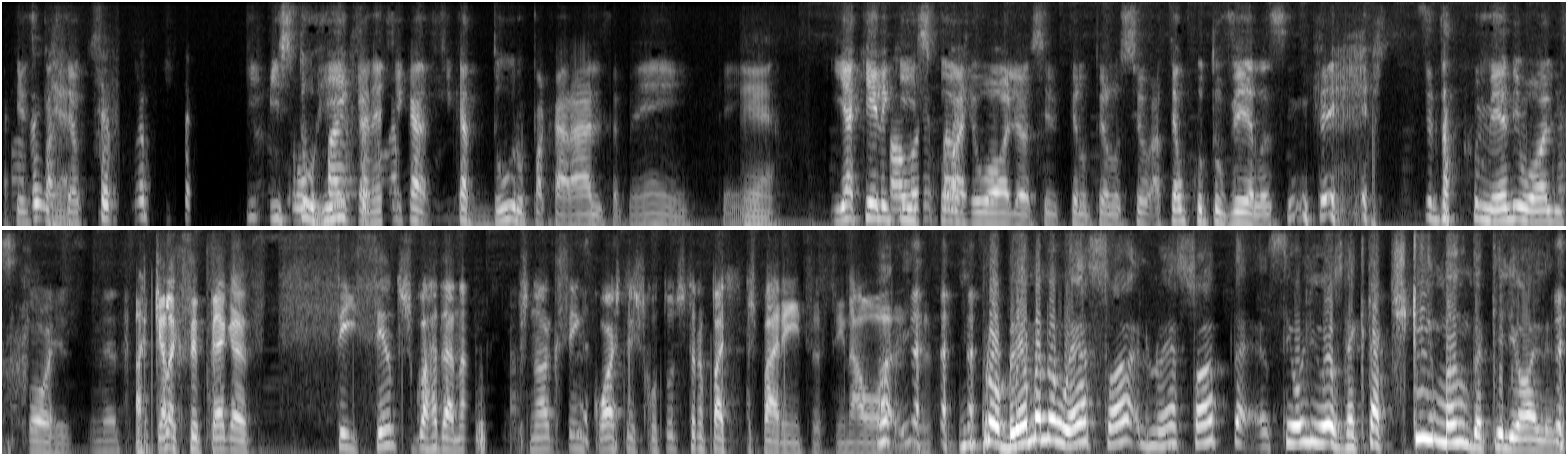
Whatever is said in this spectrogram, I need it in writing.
Aqueles É. pastel foi que esturrica, né? Fica, fica duro pra caralho também. Tem- É. E aquele que escorre o óleo assim, pelo, pelo seu. até o cotovelo, assim. Você tá comendo e o óleo escorre, assim, né? Aquela que você pega 600 guardanapos na hora que você encosta, eles ficam todos transparentes, assim, na hora. né? E o problema não é só, não é só tá- ser oleoso, né? Que tá te queimando aquele óleo. Né?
